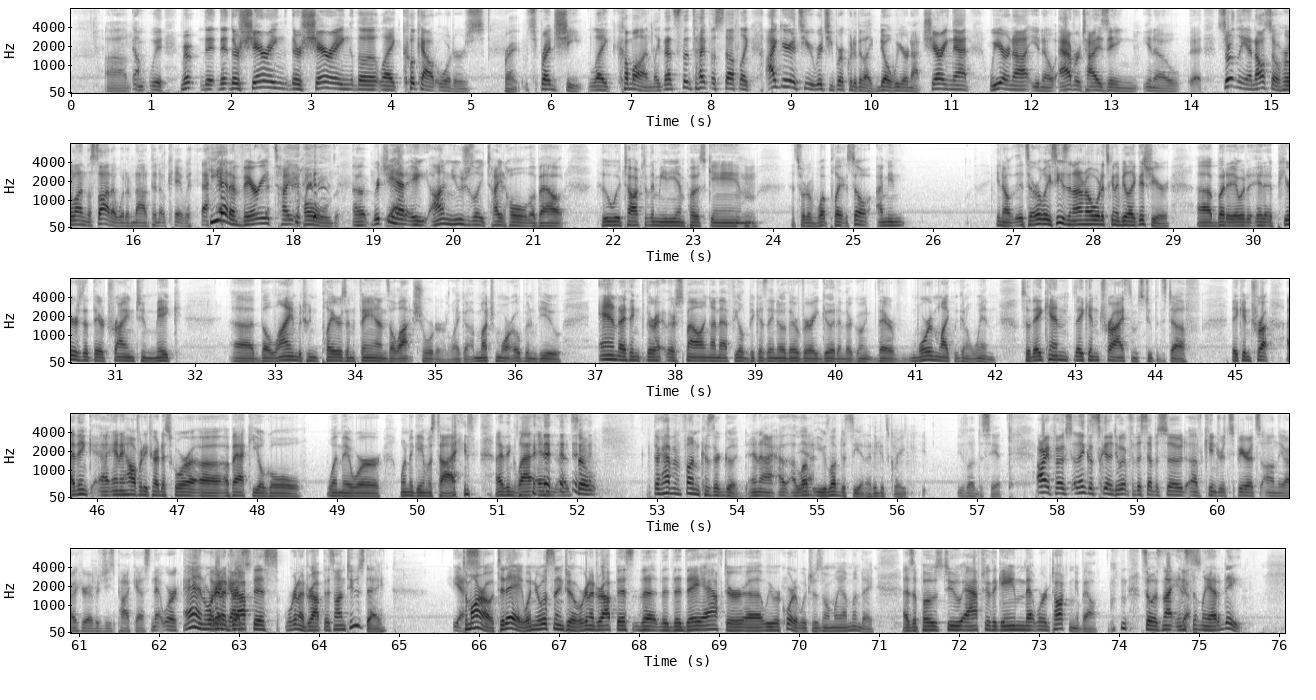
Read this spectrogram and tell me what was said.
Um, yeah. we, they're sharing they're sharing the like cookout orders. Right. Spreadsheet. Like come on. Like that's the type of stuff like i guarantee you richie burke would have been like no we are not sharing that. We are not you know advertising you know. Uh, certainly and also Hernán Losada would have not been okay with that. He had a very tight hold. Uh, richie yeah. had a unusually tight hold about who would talk to the media in post game mm-hmm. and sort of what player so i mean you know it's early season i don't know what it's going to be like this year uh, but it would it appears that they're trying to make uh, the line between players and fans a lot shorter, like a much more open view. And I think they're they're smiling on that field because they know they're very good and they're going they're more than likely going to win. So they can they can try some stupid stuff. They can try. I think uh, Anna Heilferty tried to score a, a back heel goal when they were when the game was tied. I think la- and uh, so they're having fun because they're good, and I, I, I love yeah. you love to see it. I think it's great. You'd love to see it. All right, folks. I think that's going to do it for this episode of Kindred Spirits on the Out Here RPGs podcast network. And we're going to drop this. We're going to drop this on Tuesday. Yes. Tomorrow, today, when you're listening to it, we're going to drop this the, the, the day after uh, we recorded, which is normally on Monday, as opposed to after the game that we're talking about. so it's not instantly yes. out of date.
